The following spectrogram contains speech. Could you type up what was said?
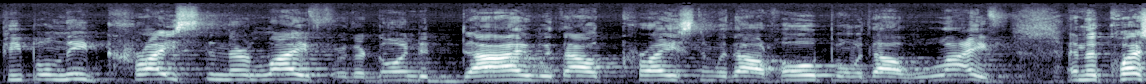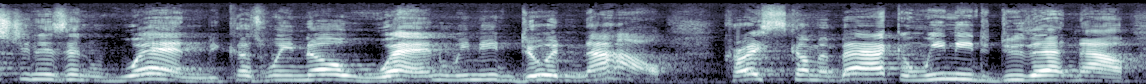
People need Christ in their life or they're going to die without Christ and without hope and without life. And the question isn't when, because we know when. We need to do it now. Christ's coming back and we need to do that now.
